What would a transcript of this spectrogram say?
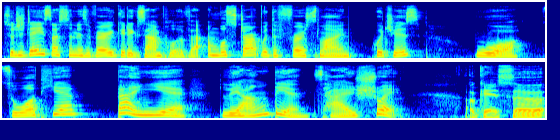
So today's lesson is a very good example of that. And we'll start with the first line, which is 我昨天半夜两点才睡。 Okay, so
